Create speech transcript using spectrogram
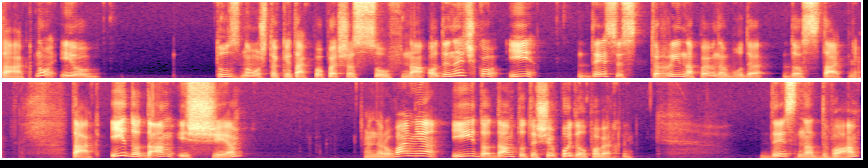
Так, ну і об... тут знову ж таки, так, по-перше, сув на одиничку, і десь ось 3, напевно, буде достатньо. Так, і додам іще генерування, і додам тут ще поділ поверхні. десь на 2.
